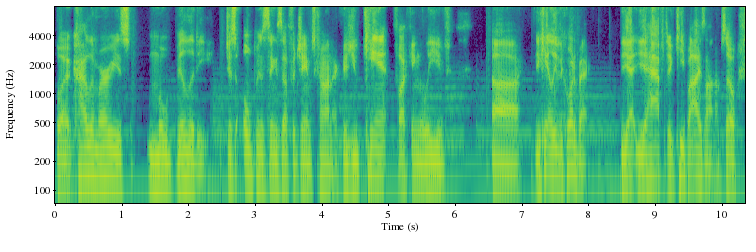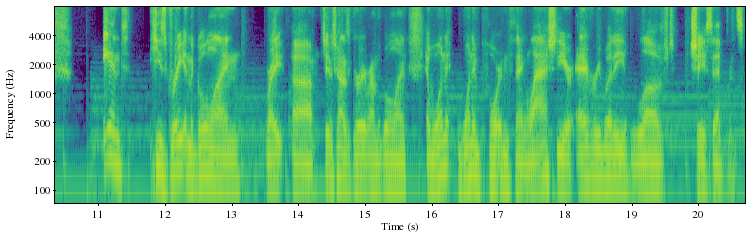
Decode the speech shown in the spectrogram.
but Kyler Murray's mobility just opens things up for James Conner because you can't fucking leave. Uh, you can't leave the quarterback. Yeah, you, you have to keep eyes on him. So, and he's great in the goal line right? Uh, James Conner is great around the goal line. And one one important thing last year, everybody loved Chase Edmonds.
